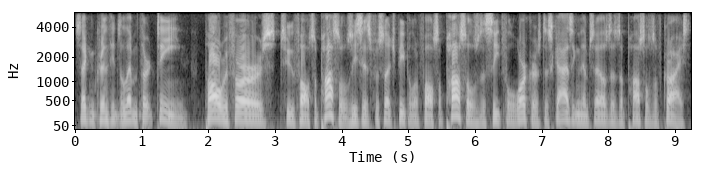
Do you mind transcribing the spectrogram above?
2 Corinthians 11:13. Paul refers to false apostles. He says, For such people are false apostles, deceitful workers, disguising themselves as apostles of Christ.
